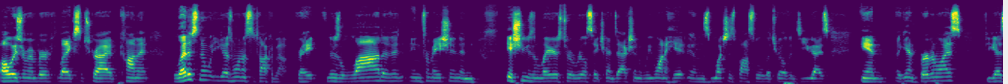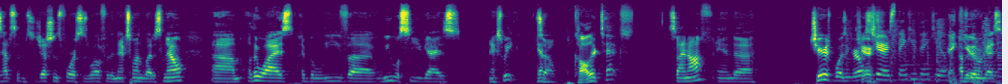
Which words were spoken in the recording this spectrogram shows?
always remember like, subscribe, comment. Let us know what you guys want us to talk about, right? There's a lot of information and issues and layers to a real estate transaction. We want to hit as much as possible that's relevant to you guys. And again, bourbon wise, if you guys have some suggestions for us as well for the next one, let us know. Um, otherwise, I believe uh, we will see you guys next week. Yeah. So Call or text. sign off and uh, cheers, boys and girls. Cheers. Cheers. Thank you. Thank you. Thank Have you. a good one, guys.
